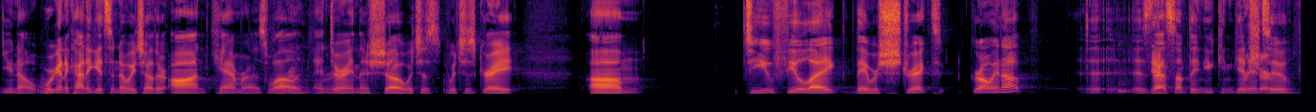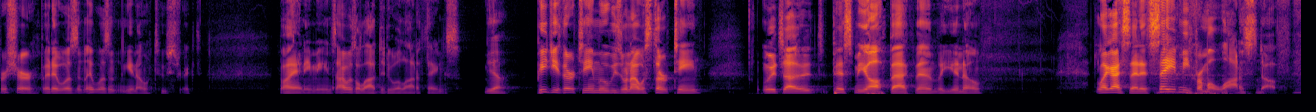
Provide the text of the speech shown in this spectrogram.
you know, we're gonna kind of get to know each other on camera as well, and, and during this show, which is which is great. Um, do you feel like they were strict growing up? Is Yeah. that something you can get for into? Sure, for sure. But it wasn't, it wasn't, you know, too strict by any means. I was allowed to do a lot of things. Yeah. PG 13 movies when I was 13, which uh, pissed me off back then, but you know. Like I said, it saved me from a lot of stuff.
